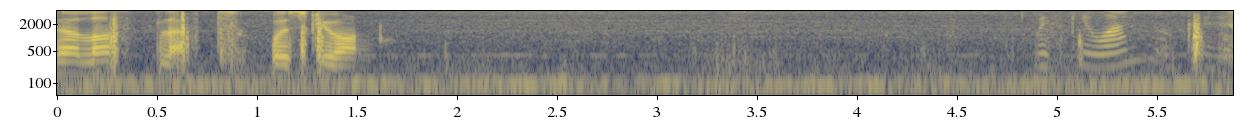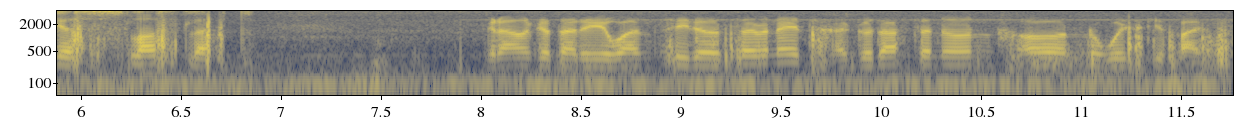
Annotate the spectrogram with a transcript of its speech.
uh, last left, whiskey 1. Whiskey 1? Okay. Yes, last left. Ground Qatari 1078, uh, good afternoon on Whiskey 5.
